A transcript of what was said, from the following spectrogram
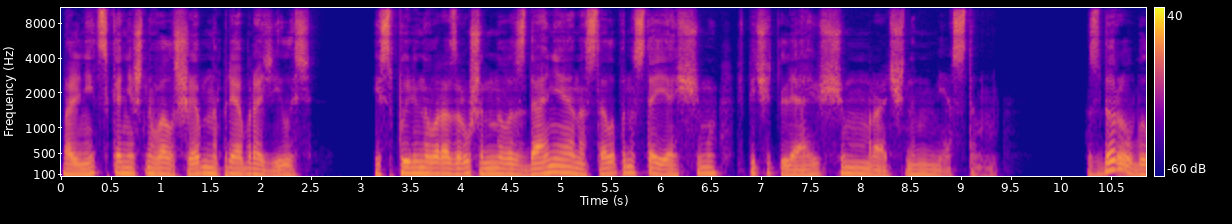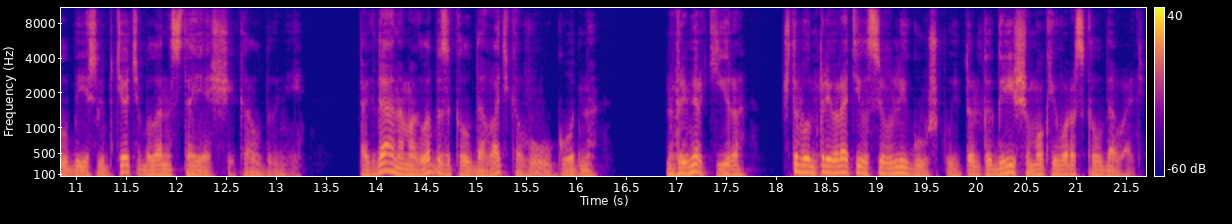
Больница, конечно, волшебно преобразилась. Из пыльного разрушенного здания она стала по-настоящему впечатляющим мрачным местом. Здорово было бы, если б тетя была настоящей колдуньей. Тогда она могла бы заколдовать кого угодно — Например, Кира, чтобы он превратился в лягушку, и только Гриша мог его расколдовать.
